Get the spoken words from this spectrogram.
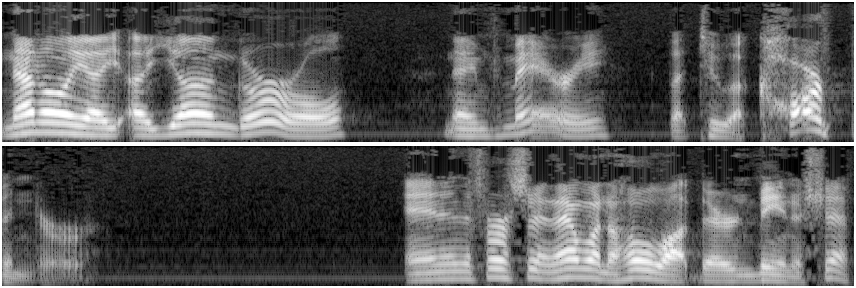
not only a, a young girl named Mary, but to a carpenter. And in the first thing, that wasn't a whole lot better than being a shepherd.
